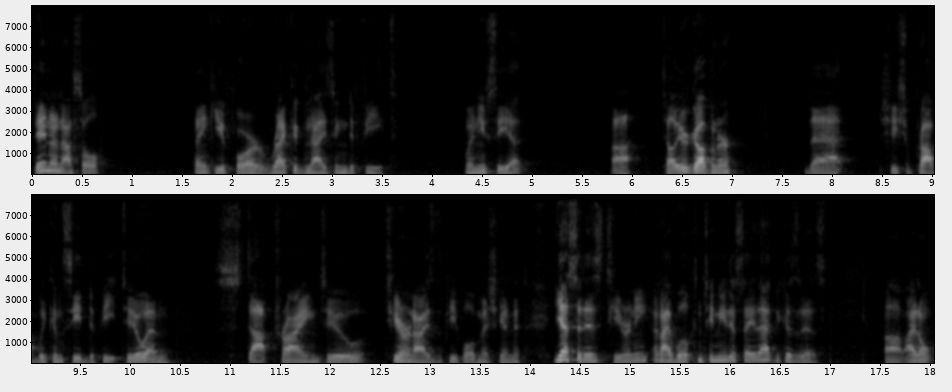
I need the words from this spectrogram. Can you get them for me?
Dana Nessel, thank you for recognizing defeat when you see it. Uh, tell your governor that she should probably concede defeat too and stop trying to tyrannize the people of Michigan. And yes, it is tyranny, and I will continue to say that because it is. Um, I don't.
